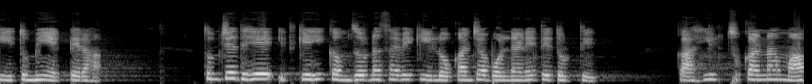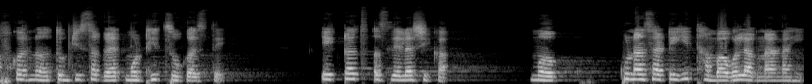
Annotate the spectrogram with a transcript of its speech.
की तुम्ही एकटे राहा. तुमचे ध्येय इतकेही कमजोर नसावे की लोकांच्या बोलण्याने ते तुटतील. काही चुकांना माफ करणं तुमची सगळ्यात मोठी चूक असते. एकटाच असलेला शिका. मग कुणासाठीही थांबावं लागणार नाही.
